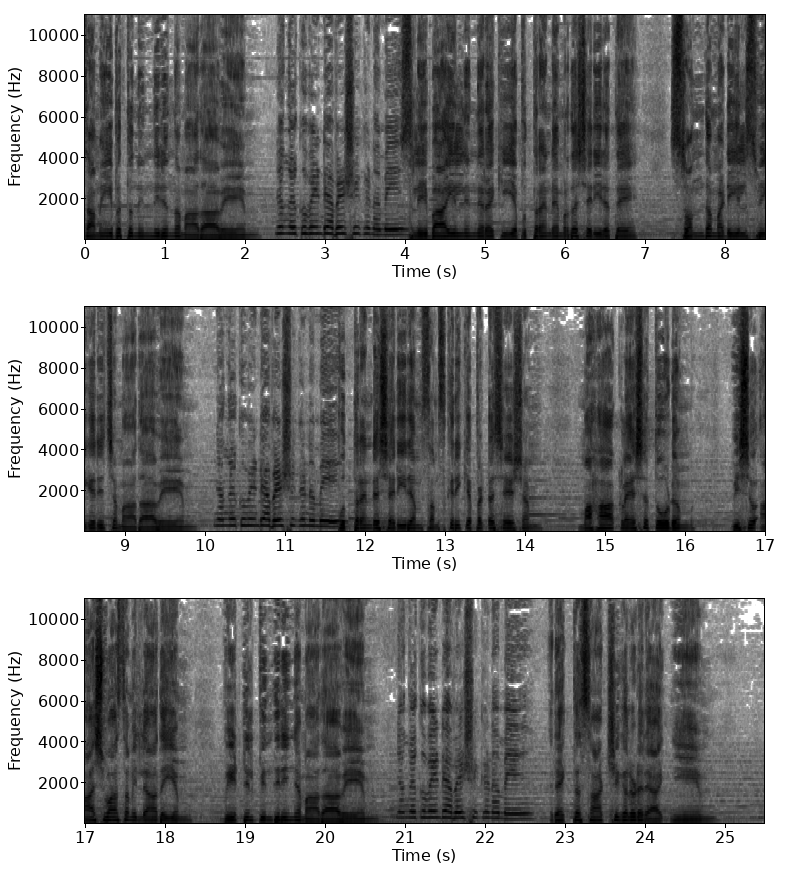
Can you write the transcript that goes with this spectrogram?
സമീപത്ത് നിന്നിരുന്ന മാതാവേ ഞങ്ങൾക്ക് വേണ്ടി അപേക്ഷിക്കണമേ. സ്ലീബായിൽ നിന്നിറക്കിയ പുത്രന്റെ മൃതശരീരത്തെ സ്വന്തം അടിയിൽ സ്വീകരിച്ച മാതാവേ ഞങ്ങൾക്ക് വേണ്ടി അപേക്ഷിക്കണമേ. പുത്രന്റെ ശരീരം സംസ്കരിക്കപ്പെട്ട ശേഷം മഹാക്ലേശത്തോടും വിശ്വ ആശ്വാസമില്ലാതെയും വീട്ടിൽ പിന്തിരിഞ്ഞ മാതാവേയും ഞങ്ങൾക്ക് വേണ്ടി അപേക്ഷിക്കണമേ. രക്തസാക്ഷികളുടെ രാജ്ഞിയും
